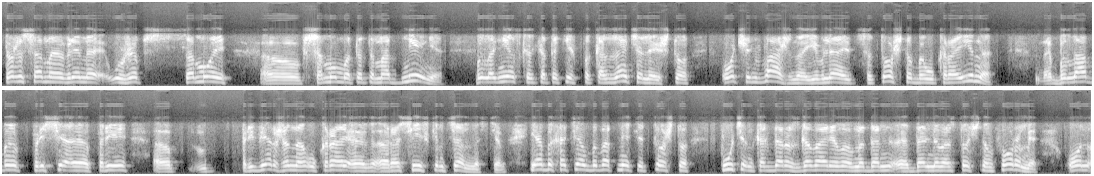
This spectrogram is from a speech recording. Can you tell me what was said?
В то же самое время уже в самой э, в самом вот этом обмене было несколько таких показателей, что очень важно является то, чтобы Украина была бы при, при, привержена укра... российским ценностям. Я бы хотел бы отметить то, что Путин, когда разговаривал на Даль... Дальневосточном форуме, он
